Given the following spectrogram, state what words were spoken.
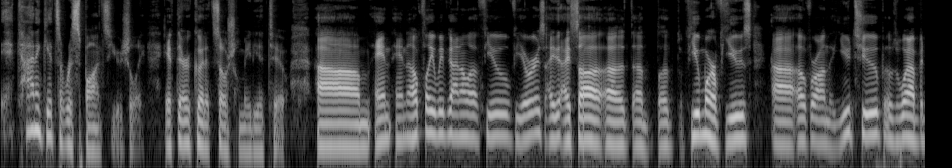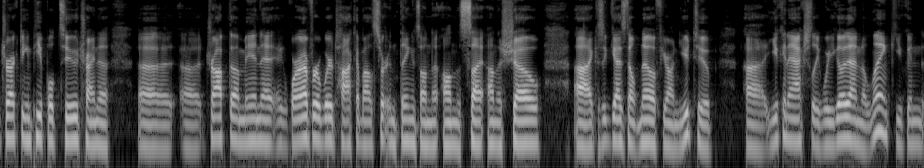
it kind of gets a response usually if they're good at social media too. Um, and and hopefully we've gotten a few viewers. I, I saw a, a, a few more views uh, over on the YouTube. It was what I've been directing people to, trying to uh, uh, drop them in wherever we're talking about certain things on the on the site on the show. Because if you guys don't know, if you're on YouTube, uh, you can actually where you go down the link, you can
